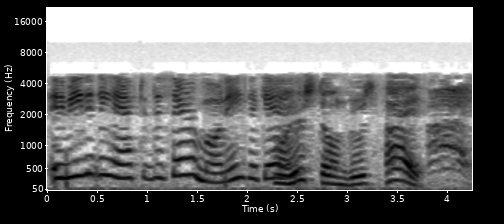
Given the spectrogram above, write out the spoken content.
Immediately after the ceremony, the guests... Oh, here's Stone Bruce. Hi. Hi.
